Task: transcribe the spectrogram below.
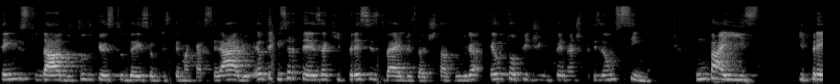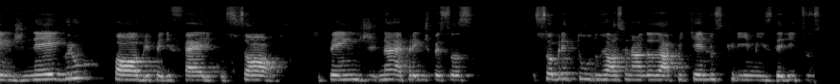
tendo estudado tudo que eu estudei sobre o sistema carcerário, eu tenho certeza que para esses velhos da ditadura, eu estou pedindo pena de prisão, sim. Um país que prende negro, pobre, periférico só, que prende, né, prende pessoas, sobretudo relacionadas a pequenos crimes, delitos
